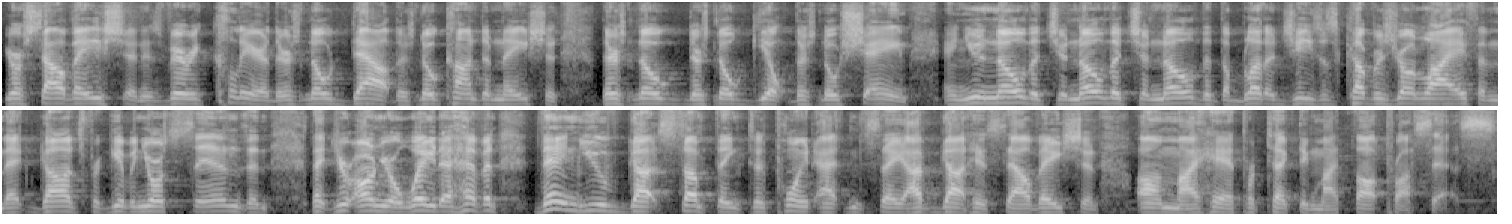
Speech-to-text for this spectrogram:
your salvation is very clear. There's no doubt, there's no condemnation, there's no, there's no guilt, there's no shame. And you know that you know that you know that the blood of Jesus covers your life and that God's forgiven your sins and that you're on your way to heaven, then you've got something to point at and say, I've got his salvation on my head, protecting my thought process.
